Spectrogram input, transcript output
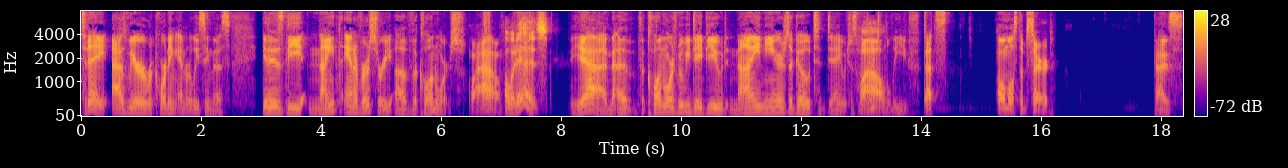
Today, as we are recording and releasing this, it is the ninth anniversary of the Clone Wars. Wow. Oh, it is. Yeah, n- uh, the Clone Wars movie debuted nine years ago today, which is hard Wow. to believe. That's almost absurd. Guys,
